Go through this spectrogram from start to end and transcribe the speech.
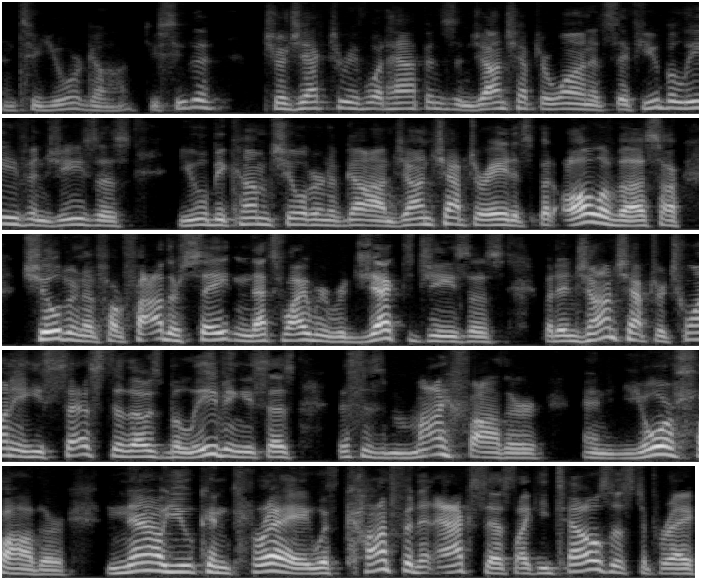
and to your God. Do you see the trajectory of what happens in John chapter 1 it's if you believe in Jesus you will become children of God. John chapter 8 it's but all of us are children of our father Satan. That's why we reject Jesus. But in John chapter 20 he says to those believing he says this is my father and your father. Now you can pray with confident access like he tells us to pray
